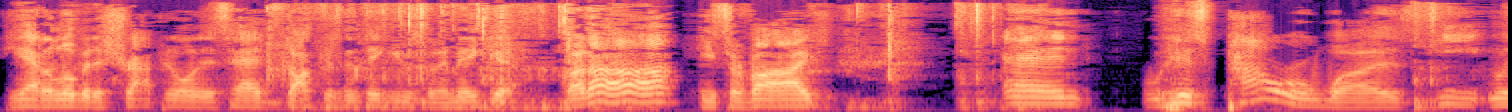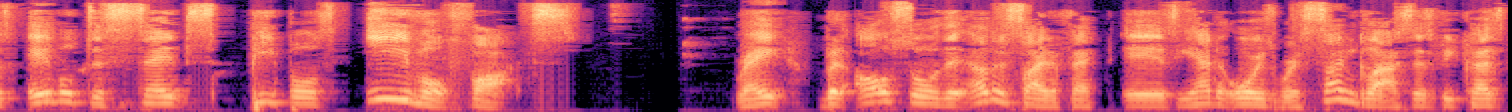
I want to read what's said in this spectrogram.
He had a little bit of shrapnel in his head. Doctors didn't think he was going to make it, but uh, he survived. And his power was he was able to sense people's evil thoughts. Right? But also the other side effect is he had to always wear sunglasses because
